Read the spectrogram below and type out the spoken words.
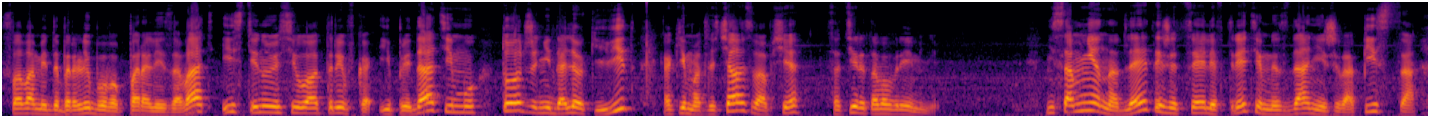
словами Добролюбова, парализовать истинную силу отрывка и придать ему тот же недалекий вид, каким отличалась вообще сатира того времени. Несомненно, для этой же цели в третьем издании живописца –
